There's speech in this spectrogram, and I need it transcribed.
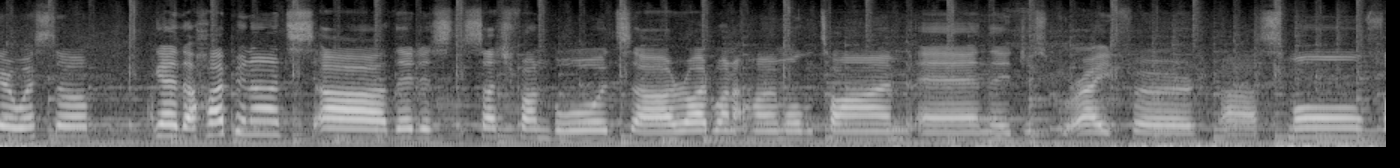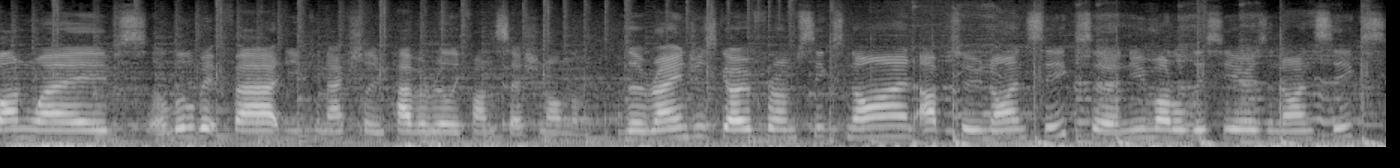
Kira Westorp. Yeah, the Hypernuts, uh, they're just such fun boards. Uh, I ride one at home all the time and they're just great for uh, small, fun waves, a little bit fat. You can actually have a really fun session on them. The ranges go from 6.9 up to 9.6. A new model this year is a 9.6.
